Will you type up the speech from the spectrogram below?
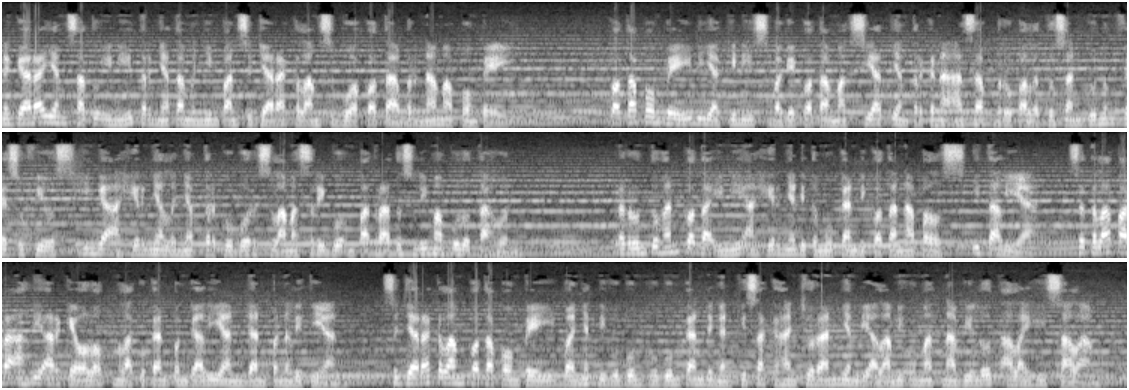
Negara yang satu ini ternyata menyimpan sejarah kelam sebuah kota bernama Pompei. Kota Pompei diyakini sebagai kota maksiat yang terkena azab berupa letusan Gunung Vesuvius hingga akhirnya lenyap terkubur selama 1450 tahun. Reruntuhan kota ini akhirnya ditemukan di kota Naples, Italia. Setelah para ahli arkeolog melakukan penggalian dan penelitian, sejarah kelam kota Pompei banyak dihubung-hubungkan dengan kisah kehancuran yang dialami umat Nabi Lut alaihi salam.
